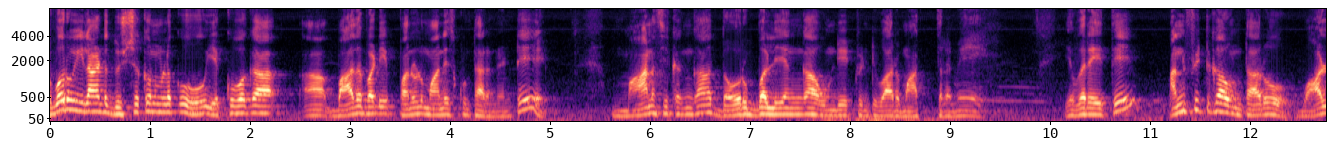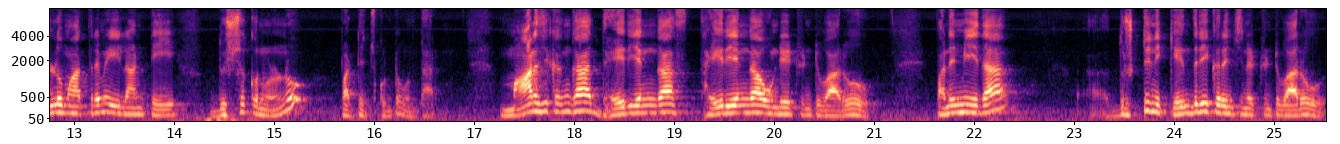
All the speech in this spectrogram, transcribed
ఎవరు ఇలాంటి దుశ్శకునములకు ఎక్కువగా బాధపడి పనులు మానేసుకుంటారనంటే మానసికంగా దౌర్బల్యంగా ఉండేటువంటి వారు మాత్రమే. ఎవరైతే అన్ఫిట్గా ఉంటారో వాళ్ళు మాత్రమే ఇలాంటి దుశ్శకునులను పట్టించుకుంటూ ఉంటారు. మానసికంగా ధైర్యంగా స్థైర్యంగా ఉండేటువంటి వారు పని మీద దృష్టిని కేంద్రీకరించినటువంటి వారు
